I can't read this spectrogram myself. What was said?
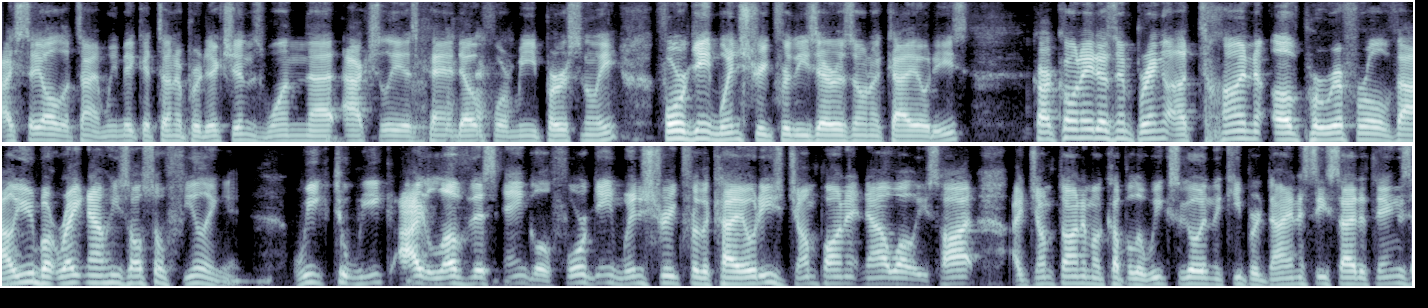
I say all the time, we make a ton of predictions. One that actually has panned out for me personally: four game win streak for these Arizona Coyotes. Carcone doesn't bring a ton of peripheral value, but right now he's also feeling it week to week. I love this angle. Four game win streak for the Coyotes. Jump on it now while he's hot. I jumped on him a couple of weeks ago in the keeper dynasty side of things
